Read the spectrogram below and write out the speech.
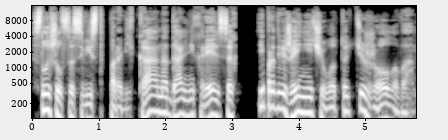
Слышался свист паровика на дальних рельсах и продвижение чего-то тяжелого.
